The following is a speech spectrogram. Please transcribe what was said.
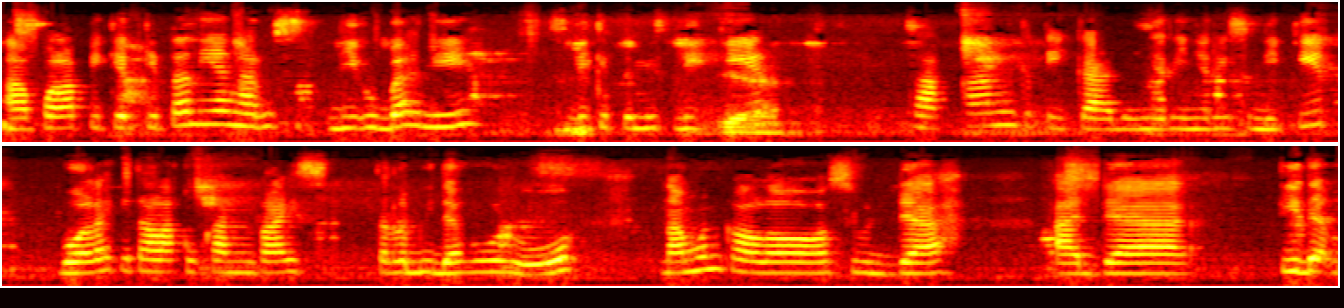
uh, pola pikir kita nih yang harus diubah nih sedikit demi sedikit. Yeah. Misalkan ketika ada nyeri-nyeri sedikit, boleh kita lakukan rise terlebih dahulu. Namun kalau sudah ada tidak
